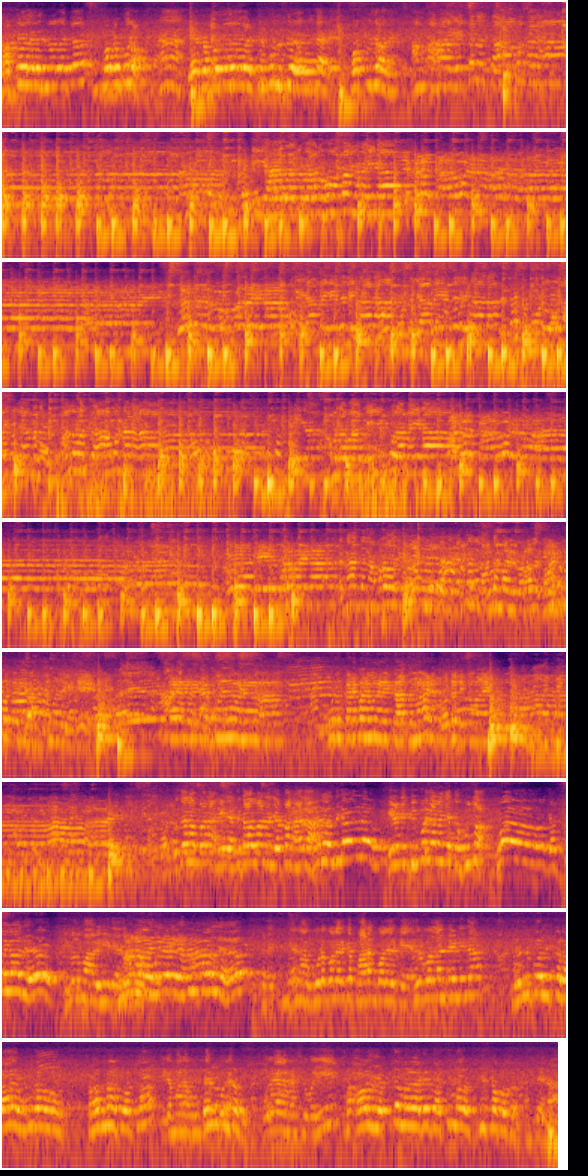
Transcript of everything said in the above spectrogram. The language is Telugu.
కట్నాలు వేసిన వాళ్ళకే ఒక కూర. లేకపోతే పులుసు పప్పు చారే. అమ్మా ఎక్కడ ఊరు కడపన కాదు కాతమాడి కోట దిక్కుమని ఎందుకు వెళ్ళావు? దింపుడు చెప్తా కూర్చో ఓ, మా ఇక్కడ ఎదుర్కోలే ఊరకోలేరికే పారం కోలేరికే ఎదుర్కోవాలంటే ఏంటిదా ఇక్కడ ఊర కాదుమా చోట్ల ఇక మనం ఉంటే. కూరగాయల మనిషి పోయి మా వాళ్ళు చెప్తే మన దగ్గరికి వచ్చి మనం తీసుకుపోతారు. అంతేనా?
